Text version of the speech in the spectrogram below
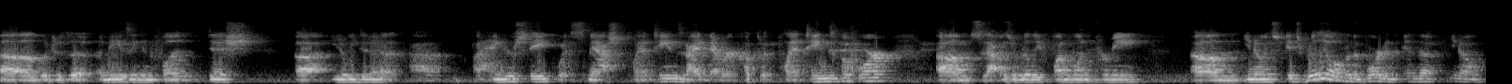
um, which was an amazing and fun dish. Uh, you know, we did a, a, a, hanger steak with smashed plantains, and I had never cooked with plantains before. Um, so that was a really fun one for me. Um, you know, it's, it's really all over the board. And, and the, you know,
